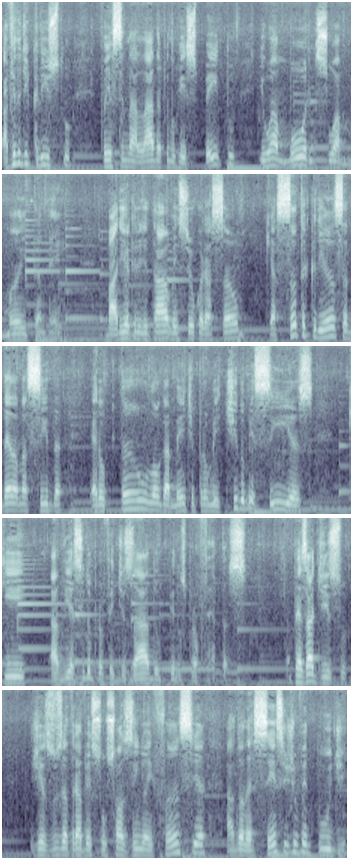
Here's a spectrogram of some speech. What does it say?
A vida de Cristo foi assinalada pelo respeito e o amor à sua mãe também. Maria acreditava em seu coração que a santa criança dela nascida era o tão longamente prometido Messias que havia sido profetizado pelos profetas. Apesar disso, Jesus atravessou sozinho a infância, a adolescência e juventude.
